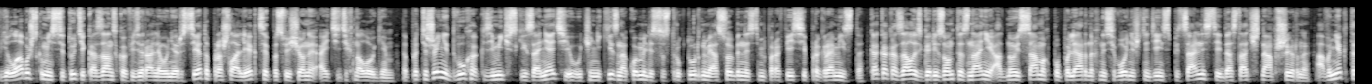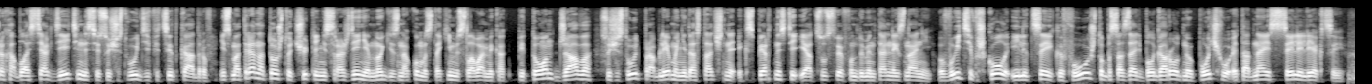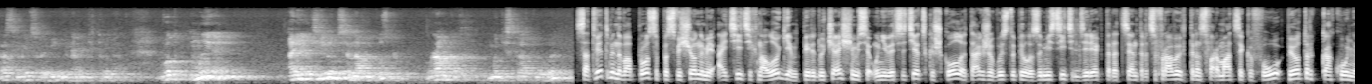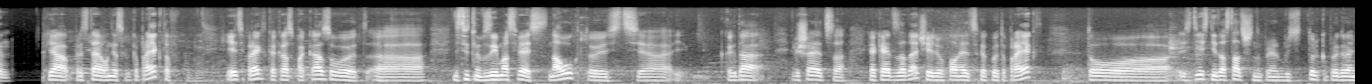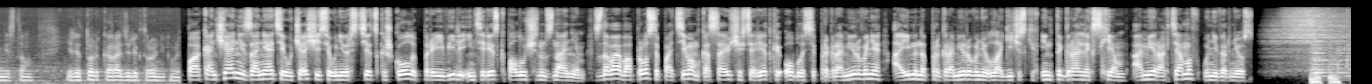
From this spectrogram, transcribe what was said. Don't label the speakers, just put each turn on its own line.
В Елабужском институте Казанского федерального университета прошла лекция, посвященная IT-технологиям. На протяжении двух академических занятий ученики знакомились со структурными особенностями профессии программиста. Как оказалось, горизонты знаний одной из самых популярных на сегодняшний день специальностей достаточно обширны, а в некоторых областях деятельности существует дефицит кадров. Несмотря на то, что чуть ли не с рождения многие знакомы с такими словами, как Python, Java, существует проблема недостаточной экспертности и отсутствия фундаментальных знаний. Выйти в школы или лицей КФУ, чтобы создать благородную почву, это одна из целей лекций.
Как раз иметь свое видение на рынке труда. Вот мы ориентируемся на выпуск в рамках магистратуры.
С ответами на вопросы, посвященными IT-технологиям, перед учащимися университетской школы также выступил заместитель директора Центра цифровых трансформаций КФУ Петр Какунин.
Я представил несколько проектов, и эти проекты как раз показывают э, действительно взаимосвязь наук, то есть э, когда решается какая-то задача или выполняется какой-то проект, то здесь недостаточно, например, быть только программистом или только радиоэлектроником.
По окончании занятия учащиеся университетской школы проявили интерес к полученным знаниям, задавая вопросы по темам, касающихся редкой области программирования, а именно программированию логических интегральных схем. Амир Ахтямов, Univer News. Thank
